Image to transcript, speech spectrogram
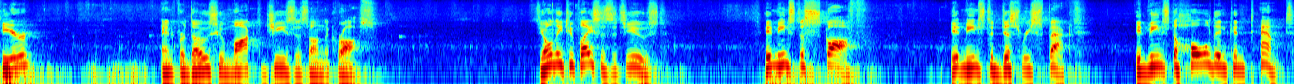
here and for those who mocked Jesus on the cross. It's the only two places it's used. It means to scoff, it means to disrespect, it means to hold in contempt,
